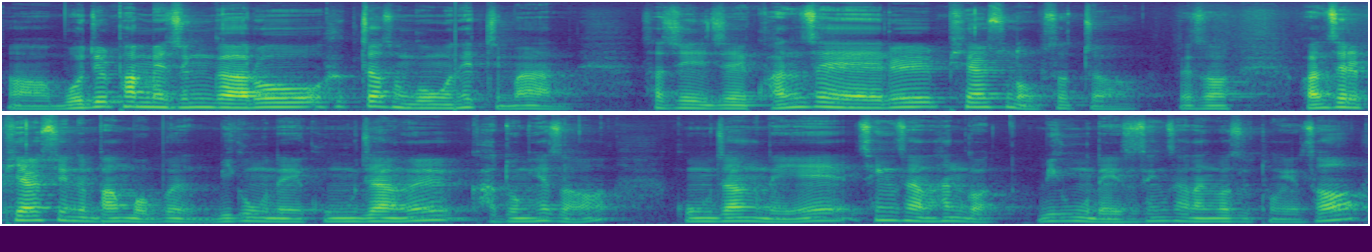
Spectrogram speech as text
어, 모듈 판매 증가로 흑자 성공은 했지만 사실 이제 관세를 피할 수는 없었죠. 그래서 관세를 피할 수 있는 방법은 미국 내 공장을 가동해서 공장 내에 생산한 것, 미국 내에서 생산한 것을 통해서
